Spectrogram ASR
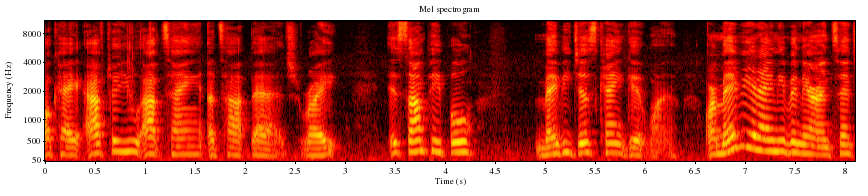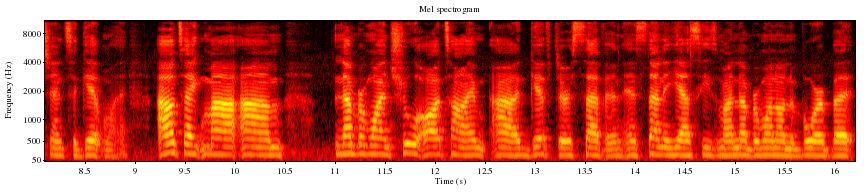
okay, after you obtain a top badge, right? It's some people maybe just can't get one. Or maybe it ain't even their intention to get one. I'll take my um number one true all-time uh, gifter, Seven. And Stunning, yes, he's my number one on the board, but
